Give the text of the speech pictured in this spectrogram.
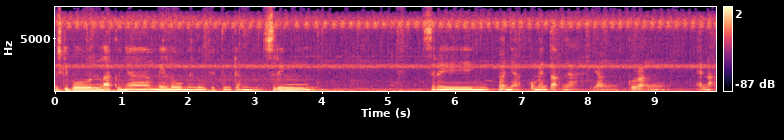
meskipun lagunya melo-melo gitu dan sering sering banyak komentarnya yang kurang enak.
